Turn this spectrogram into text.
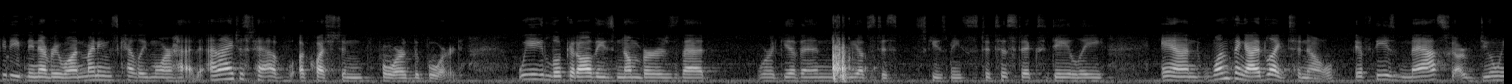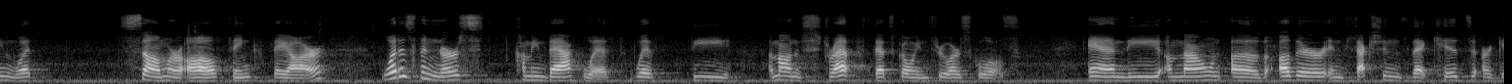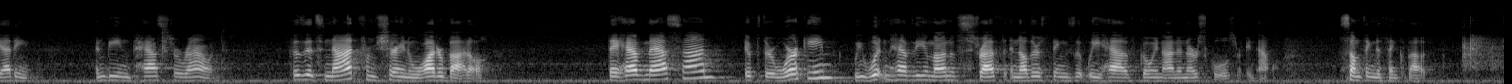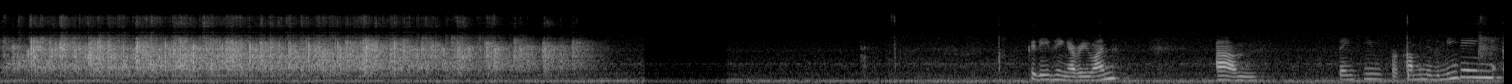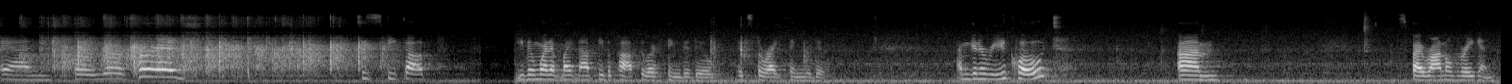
Good evening, everyone. My name is Kelly Moorhead, and I just have a question for the board. We look at all these numbers that were given, we have, st- excuse me, statistics daily, and one thing I'd like to know, if these masks are doing what some or all think they are, what is the nurse coming back with, with the amount of strep that's going through our schools? And the amount of other infections that kids are getting and being passed around. Because it's not from sharing a water bottle. They have masks on. If they're working, we wouldn't have the amount of strep and other things that we have going on in our schools right now. Something to think about. Good evening, everyone. Um, thank you for coming to the meeting and for your courage to speak up, even when it might not be the popular thing to do. It's the right thing to do. I'm going to read a quote. Um, it's by Ronald Reagan.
